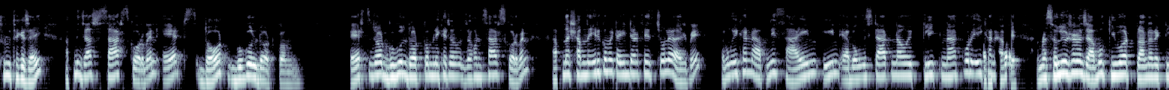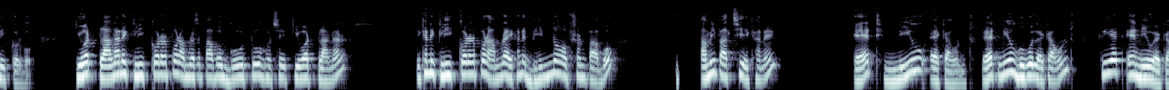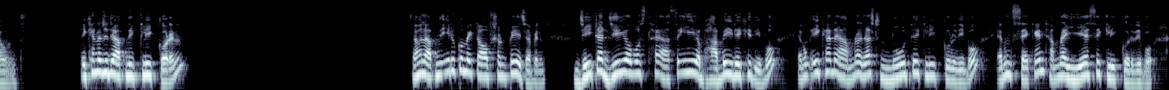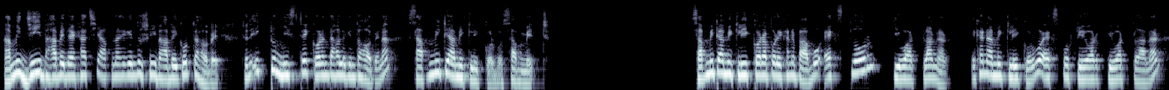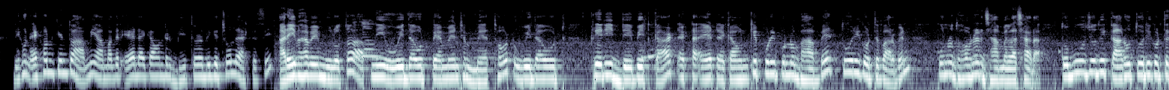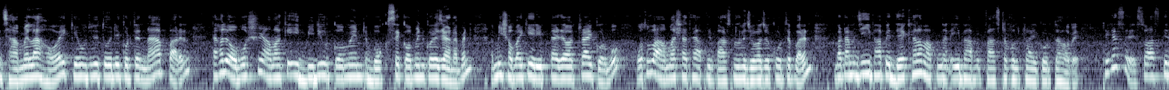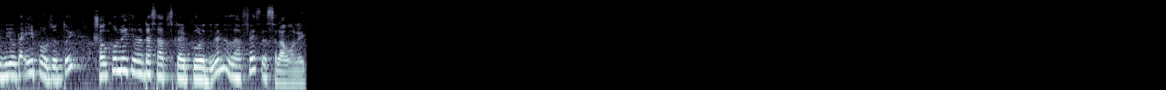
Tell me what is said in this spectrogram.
শুরু থেকে যাই। আপনি জাস্ট সার্চ করবেন ads dot Google dot com ads dot Google dot com লিখে যখন সার্চ করবেন আপনার সামনে এরকম একটা ইন্টারফেস চলে আসবে এবং এখানে আপনি সাইন ইন এবং স্টার্ট নাও ক্লিক না করে এখানে আপনি আমরা সলিউশনে যাব কিওয়ার্ড প্ল্যানারে ক্লিক করব। কিওয়ার্ড প্ল্যানারে ক্লিক করার পর আমরা যে পাবো গো টু হচ্ছে কিওয়ার্ড প্ল্যানার এখানে ক্লিক করার পর আমরা এখানে ভিন্ন অপশন পাবো। আমি পাচ্ছি এখানে add new account at new Google account create a new account এখানে যদি আপনি ক্লিক করেন, তাহলে আপনি এরকম একটা অপশন পেয়ে যাবেন। যেইটা যেই অবস্থায় আছে এইভাবেই রেখে দিব এবং এখানে আমরা জাস্ট নোতে ক্লিক করে দিব এবং সেকেন্ড আমরা ইয়েসে ক্লিক করে দিব। আমি যেইভাবে দেখাচ্ছি, আপনাকে কিন্তু সেইভাবেই করতে হবে। যদি একটু মিস্টেক করেন, তাহলে কিন্তু হবে না। সাবমিটে আমি ক্লিক করব সাবমিট সাবমিটে আমি ক্লিক করার পর এখানে পাবো এক্সপ্লোর কিওয়ার্ড প্ল্যানার এখানে আমি ক্লিক করব এক্সপোর্ট ক্লিওয়ার কিওয়ার্ড প্ল্যানার দেখুন এখন কিন্তু আমি আমাদের অ্যাড অ্যাকাউন্টের ভিতরের দিকে চলে আসতেছি। আর এইভাবে মূলত আপনি without payment method without credit debit card একটা অ্যাড অ্যাকাউন্টকে পরিপূর্ণভাবে তৈরি করতে পারবেন। কোনো ধরনের ঝামেলা ছাড়া। তবুও যদি কারও তৈরি করতে ঝামেলা হয়, কেউ যদি তৈরি করতে না পারেন, তাহলে অবশ্যই আমাকে এই ভিডিওর কমেন্ট বক্সে কমেন্ট করে জানাবেন। আমি সবাইকে রিপ্লাই দেওয়ার ট্রাই করব, অথবা আমার সাথে আপনি পার্সোনালি যোগাযোগ করতে পারেন। বাট আমি যেইভাবে দেখালাম, আপনার এইভাবে ফার্স্ট অফ অল ট্রাই করতে হবে। ঠিক আছে? সো আজকের ভিডিওটা এই পর্যন্তই। সকলেই চ্যানেলটা সাবস্ক্রাইব করে দেবেন। আল্লাহ হাফেজ। আসসালামু আলাইকুম।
